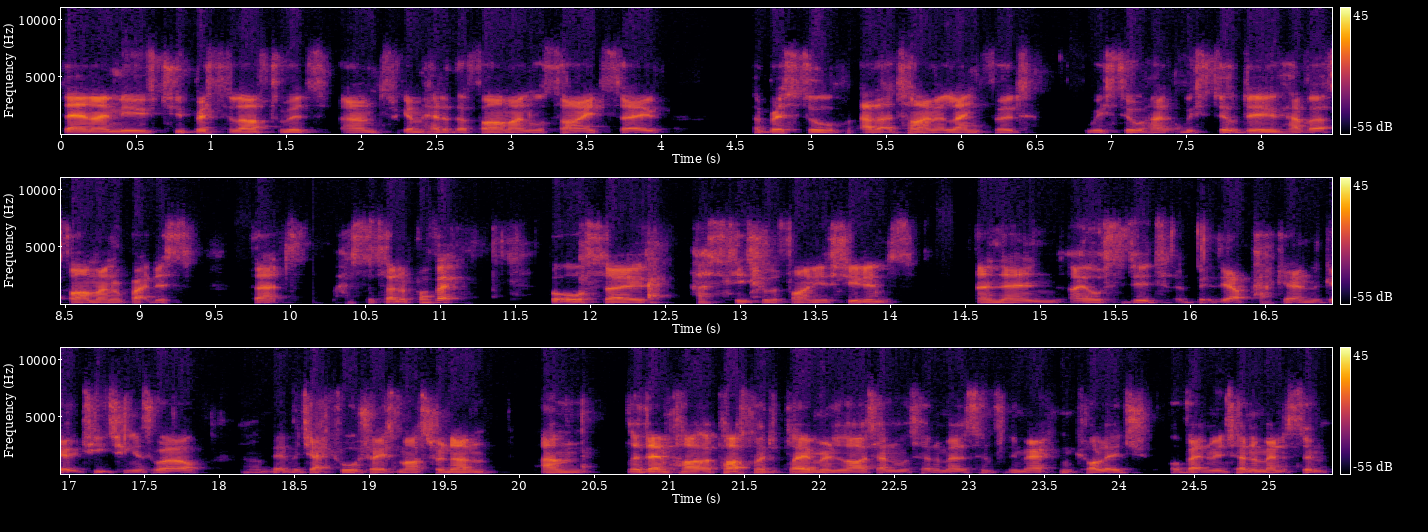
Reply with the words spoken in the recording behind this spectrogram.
Then I moved to Bristol afterwards um, to become head of the farm animal side. So at Bristol, at that time at Langford, we still had, we still do have a farm animal practice that has to turn a profit, but also has to teach all the year students. And then I also did a bit of the alpaca and the goat teaching as well. a bit of a jack of all trades, master of none. Um, I then I passed my diploma in large animal internal medicine from the American College of Veterinary Internal Medicine.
